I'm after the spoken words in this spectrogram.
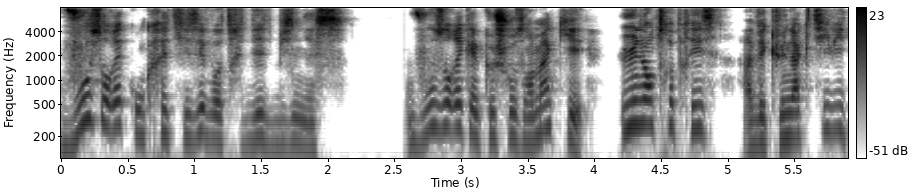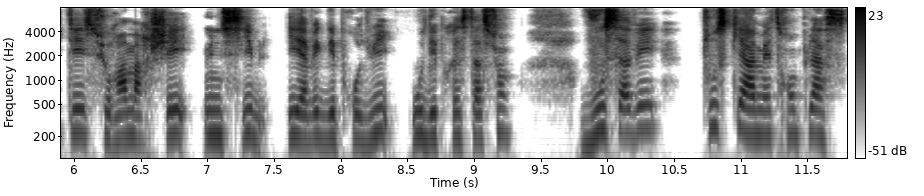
vous aurez concrétisé votre idée de business. Vous aurez quelque chose en main qui est une entreprise avec une activité sur un marché, une cible et avec des produits ou des prestations. Vous savez tout ce qu'il y a à mettre en place,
